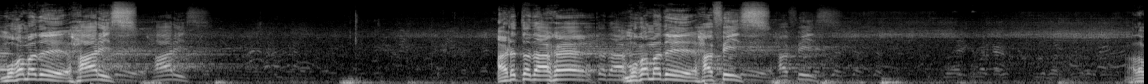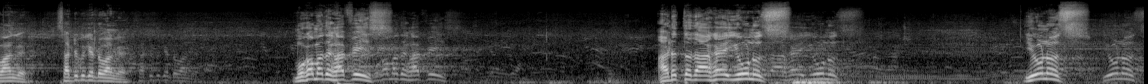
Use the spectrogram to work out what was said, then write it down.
முகமது ஹாரிஸ். ஹாரிஸ். அடுத்ததாக முகமது ஹஃபீஸ். ஹஃபீஸ். அதை வாங்க. சர்டிபிகேட் வாங்க. முகமது ஹஃபீஸ். முகமது ஹஃபீஸ். அடுத்ததாக யூனுஸ். யூனுஸ். யூனுஸ். யூனுஸ்.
